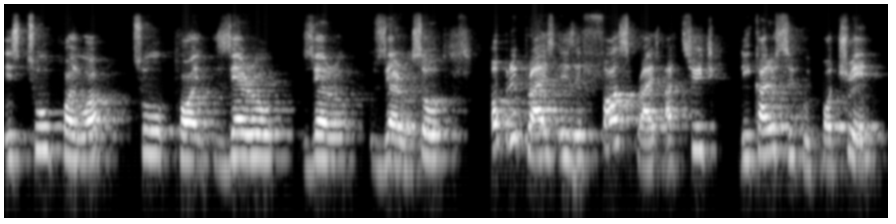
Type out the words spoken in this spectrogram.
is 2.1 2.000. So opening price is the first price at which the candlestick will portray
